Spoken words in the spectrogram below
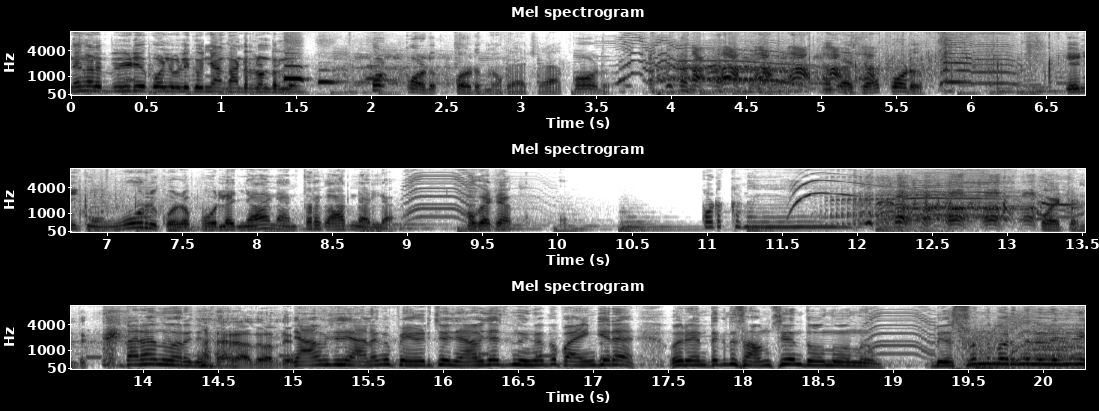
നിങ്ങൾ വീഡിയോ കോളിൽ വിളിക്കും ഞാൻ കണ്ടിട്ടുണ്ടല്ലോ. കൊട് കോട് മുകേഷേ കോട്. മുകേഷേ കോട്. എനിക്ക് ഒരു കുഴപ്പമില്ല ഞാൻ അന്തർകാരനല്ല. മുകേഷേ കൊടുക്കണേ. പോയിട്ടുണ്ട്. തരാന്ന് പറഞ്ഞു? ഞാൻ വിചാരിച്ചു ഞാനങ്ങ് പേടിച്ചു? ഞാൻ വിചാരിച്ചു നിങ്ങൾക്ക് ഭയങ്കര ഒരു എന്തെങ്കിലും സംശയം തോന്നുന്നു ബസ് എന്ന് പറഞ്ഞില്ലല്ലോ. ഇനി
